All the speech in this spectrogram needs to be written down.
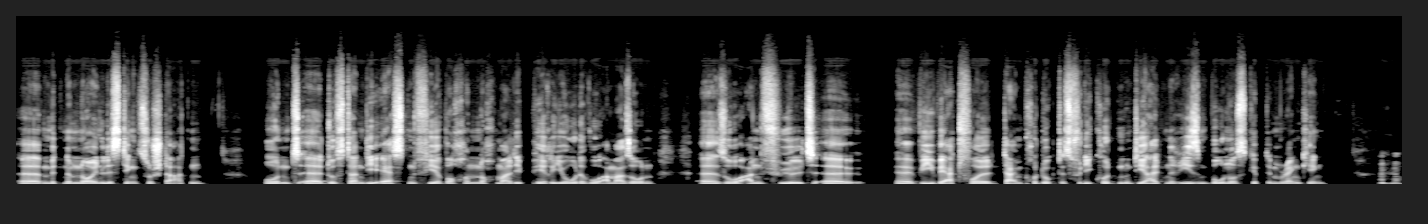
äh, mit einem neuen Listing zu starten und äh, du dann die ersten vier Wochen nochmal die Periode, wo Amazon äh, so anfühlt, äh, äh, wie wertvoll dein Produkt ist für die Kunden und dir halt einen riesen Bonus gibt im Ranking. Mhm.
